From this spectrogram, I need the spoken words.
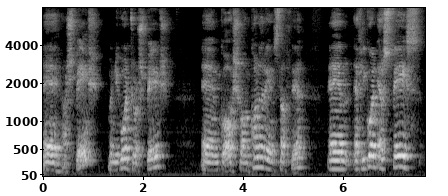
uh, her space, when you go into her space, um, got a Sean Connery and stuff there. Um, if you go into her space,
